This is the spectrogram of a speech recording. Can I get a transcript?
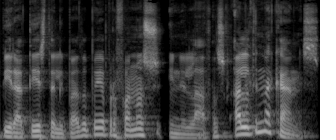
πειρατείες τα λοιπά, το οποίο προφανώς είναι λάθος, αλλά τι να κάνεις;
